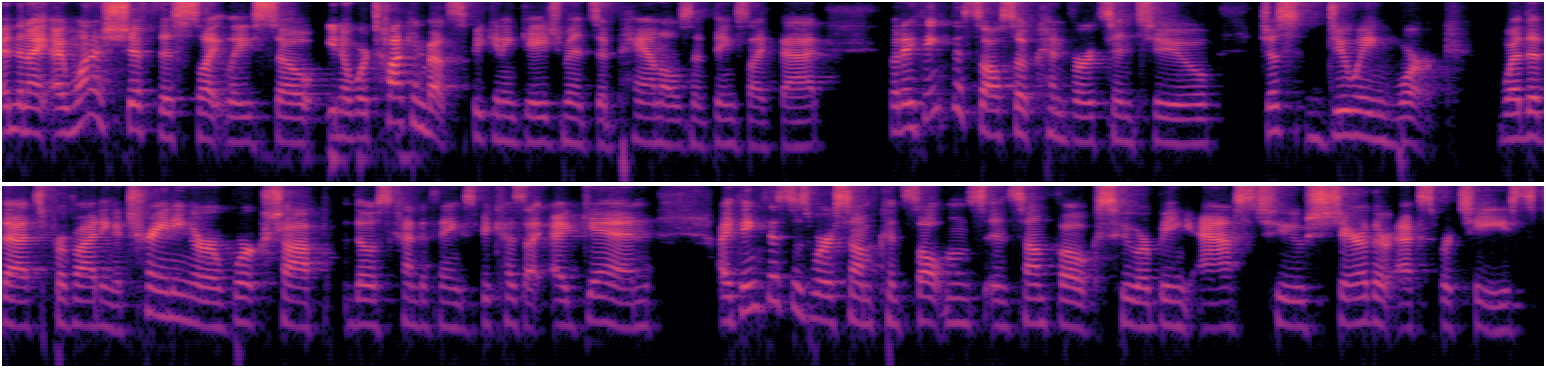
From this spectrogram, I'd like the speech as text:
And then I, I want to shift this slightly. So, you know, we're talking about speaking engagements and panels and things like that. But I think this also converts into just doing work, whether that's providing a training or a workshop, those kind of things. Because I, again, I think this is where some consultants and some folks who are being asked to share their expertise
